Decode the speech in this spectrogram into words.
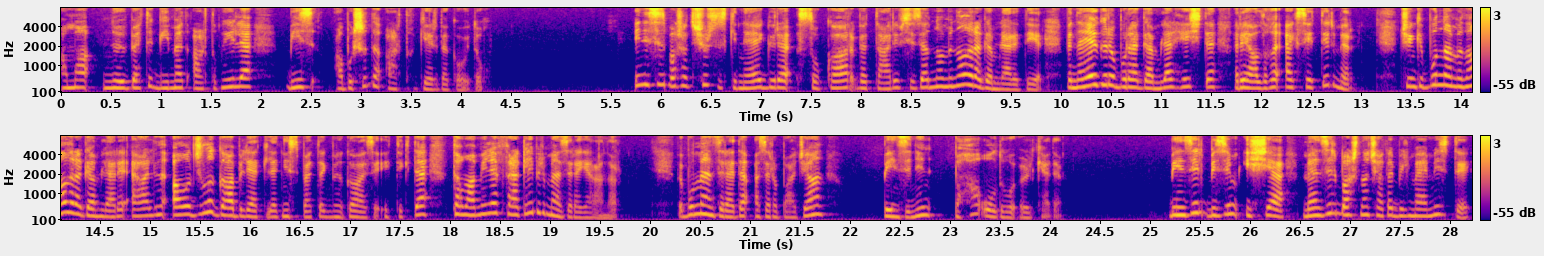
Amma növbəti qiymət artımı ilə biz ABŞ-ı da artıq geridə qoyduq. İndi siz başa düşürsüz ki, nəyə görə SOCAR və tarif sizə nominal rəqəmləri deyir və nəyə görə bu rəqəmlər heç də reallığı əks etdirmir. Çünki bu nominal rəqəmləri əhalinin alıcılıq qabiliyyəti ilə nisbətdə müqayisə etdikdə tamamilə fərqli bir mənzərə yaranır. Və bu mənzərədə Azərbaycan benzinin baha olduğu ölkədir. Benzin bizim işə, mənzil başına çata bilməyimizdir,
